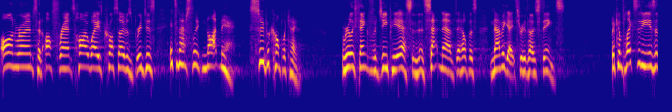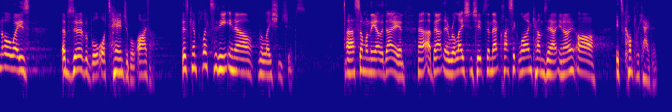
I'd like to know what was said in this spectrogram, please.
on ramps and off ramps, highways, crossovers, bridges. It's an absolute nightmare, super complicated. Really thankful for GPS and, and sat nav to help us navigate through those things. But complexity isn't always observable or tangible either. There's complexity in our relationships. Uh, someone the other day and uh, about their relationships, and that classic line comes out, you know, oh, it's complicated.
